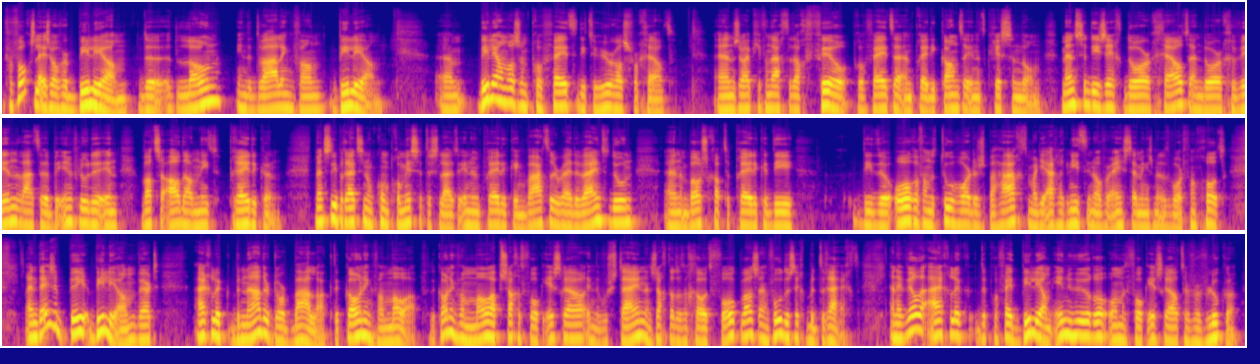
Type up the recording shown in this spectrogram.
Vervolgens lezen we over Biliam, de, het loon in de dwaling van Biliam. Um, Biliam was een profeet die te huur was voor geld. En zo heb je vandaag de dag veel profeten en predikanten in het christendom. Mensen die zich door geld en door gewin laten beïnvloeden in wat ze al dan niet prediken. Mensen die bereid zijn om compromissen te sluiten in hun prediking. Water bij de wijn te doen en een boodschap te prediken die, die de oren van de toehoorders behaagt, maar die eigenlijk niet in overeenstemming is met het woord van God. En deze Biliam werd eigenlijk benaderd door Balak, de koning van Moab. De koning van Moab zag het volk Israël in de woestijn en zag dat het een groot volk was en voelde zich bedreigd. En hij wilde eigenlijk de profeet Biliam inhuren om het volk Israël te vervloeken.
